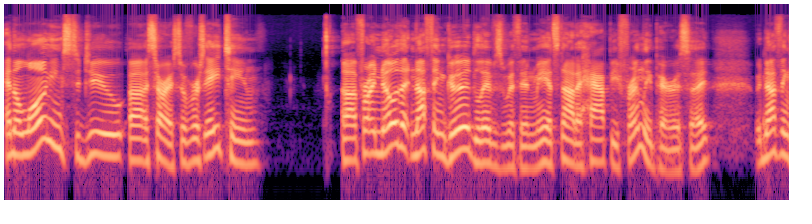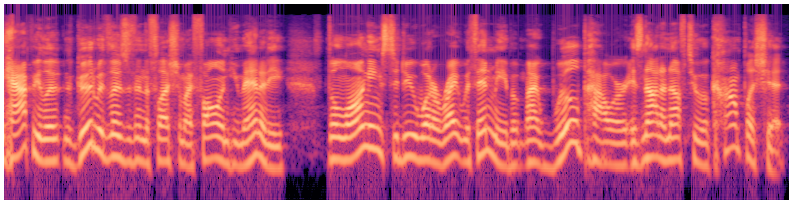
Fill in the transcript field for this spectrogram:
And the longings to do, uh, sorry, so verse 18, uh, for I know that nothing good lives within me. It's not a happy, friendly parasite, but nothing happy, li- good lives within the flesh of my fallen humanity. The longings to do what are right within me, but my willpower is not enough to accomplish it.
